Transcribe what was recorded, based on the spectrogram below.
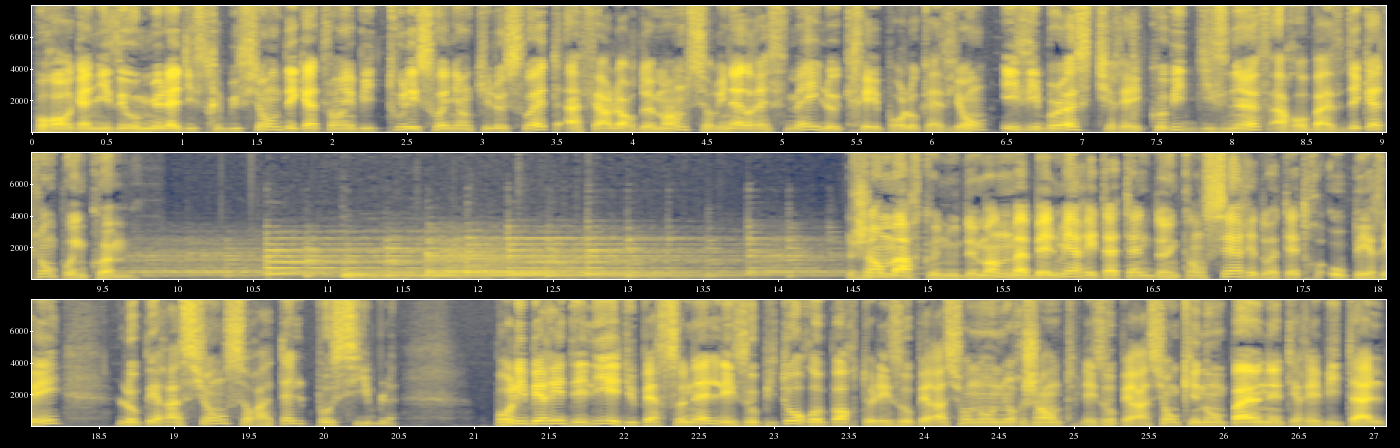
Pour organiser au mieux la distribution, Decathlon invite tous les soignants qui le souhaitent à faire leur demande sur une adresse mail créée pour l'occasion, easybrush-covid19@decathlon.com. Jean-Marc nous demande Ma belle-mère est atteinte d'un cancer et doit être opérée. L'opération sera-t-elle possible? Pour libérer des lits et du personnel, les hôpitaux reportent les opérations non urgentes, les opérations qui n'ont pas un intérêt vital.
